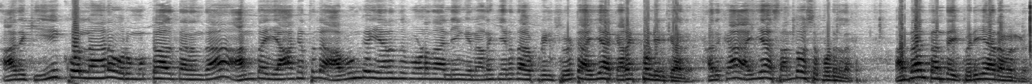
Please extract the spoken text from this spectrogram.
அதுக்கு ஈக்குவலான ஒரு முட்டாள்தனம் தான் அந்த யாகத்தில் அவங்க இறந்து போனதா நீங்கள் நினைக்கிறதா அப்படின்னு சொல்லிட்டு ஐயா கரெக்ட் பண்ணியிருக்காரு. அதுக்காக ஐயா சந்தோஷப்படல. அதுதான் தந்தை பெரியார் அவர்கள்.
